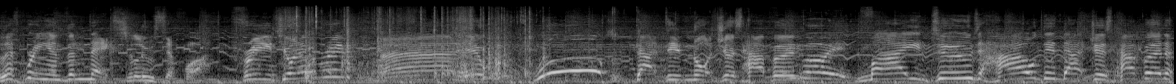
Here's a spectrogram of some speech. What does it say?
Let's bring in the next Lucifer. Three, two, and every. And here we... Did not just happen. My dude, how did that just happen?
